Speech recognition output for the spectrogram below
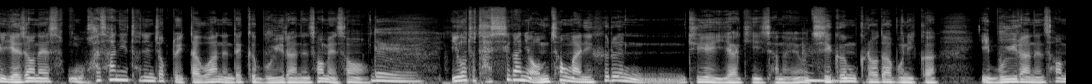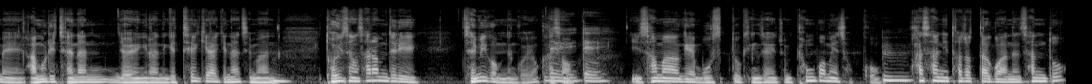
예전에 사- 뭐 화산이 터진 적도 있다고 하는데 그 무이라는 섬에서 네. 이것도 다 시간이 엄청 많이 흐른 뒤의 이야기잖아요. 음. 지금 그러다 보니까 이 무이라는 섬에 아무리 재난 여행이라는 게 특이하긴 하지만 음. 더 이상 사람들이 재미가 없는 거예요. 가서 네, 네. 이 사막의 모습도 굉장히 좀 평범해졌고 음. 화산이 터졌다고 하는 산도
